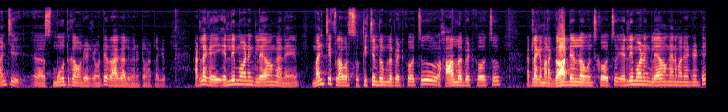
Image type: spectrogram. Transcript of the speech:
మంచి స్మూత్గా ఉండేటువంటి రాగాలు వినటం అట్లాగే. అట్లాగే ఎర్లీ మార్నింగ్ లేవగానే మంచి ఫ్లవర్స్ కిచెన్ రూమ్లో పెట్టుకోవచ్చు హాల్లో పెట్టుకోవచ్చు అట్లాగే మన గార్డెన్లో ఉంచుకోవచ్చు. ఎర్లీ మార్నింగ్ లేవగానే మనం ఏంటంటే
